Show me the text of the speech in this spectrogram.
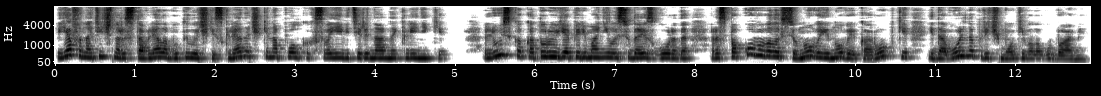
я фанатично расставляла бутылочки-скляночки на полках своей ветеринарной клиники. Люська, которую я переманила сюда из города, распаковывала все новые и новые коробки и довольно причмокивала губами.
